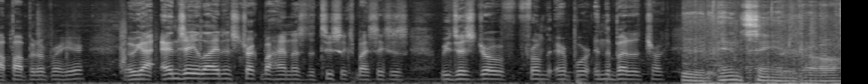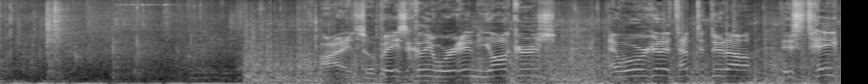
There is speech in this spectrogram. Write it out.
I'll pop it up right here. But we got NJ Lighting truck behind us, the two six by sixes. We just drove from the airport in the bed of the truck. Dude, insane, bro. Alright, so basically we're in Yonkers and what we're gonna attempt to do now is take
